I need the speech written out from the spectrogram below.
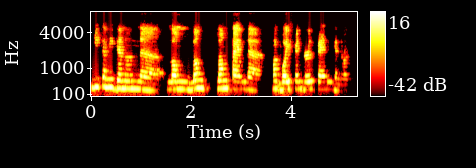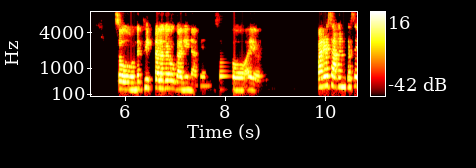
hindi kami ganun na long, long, long time na mag-boyfriend, girlfriend, ganun. So, nag-click talaga yung ugali namin. So, ayun. Para sa akin kasi,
